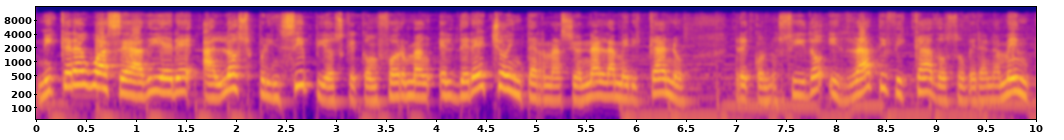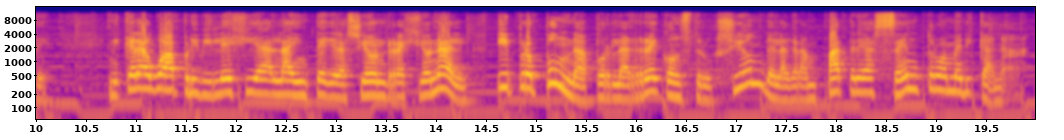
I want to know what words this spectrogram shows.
Nicaragua se adhiere a los principios que conforman el derecho internacional americano, reconocido y ratificado soberanamente. Nicaragua privilegia la integración regional y propugna por la reconstrucción de la gran patria centroamericana.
